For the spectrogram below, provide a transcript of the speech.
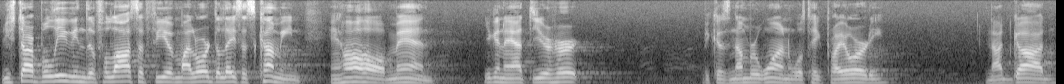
You start believing the philosophy of my Lord delays is coming, and oh man, you're going to add to your hurt because number one will take priority, not God.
